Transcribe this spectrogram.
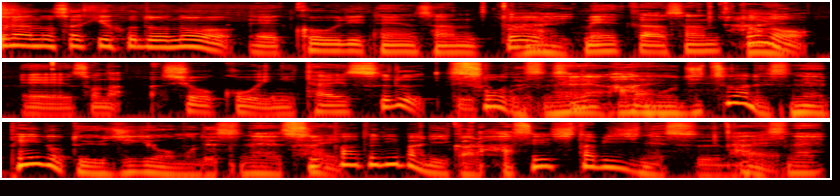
これはあの先ほどの、えー、小売店さんとメーカーさんとの、はい。えー、その商行為に対する、ね、そうですね、あの、はい、実はですね、ペイドという事業もですね、スーパーデリバリーから派生したビジネスなんですね、はい、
